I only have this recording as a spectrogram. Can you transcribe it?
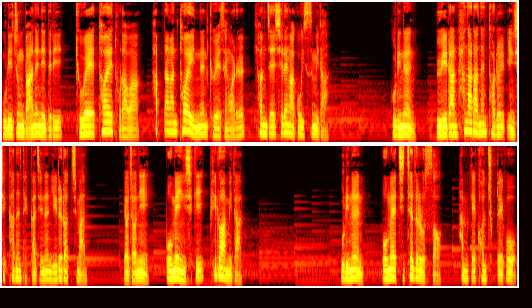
우리 중 많은 이들이 교회의 터에 돌아와 합당한 터에 있는 교회 생활을 현재 실행하고 있습니다. 우리는 유일한 하나라는 터를 인식하는 데까지는 이르렀지만 여전히 몸의 인식이 필요합니다. 우리는 몸의 지체들로서 함께 건축되고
